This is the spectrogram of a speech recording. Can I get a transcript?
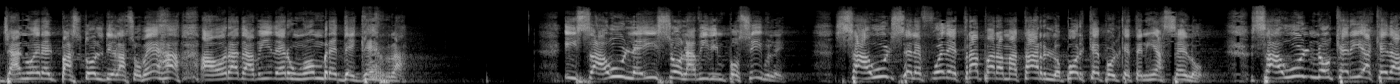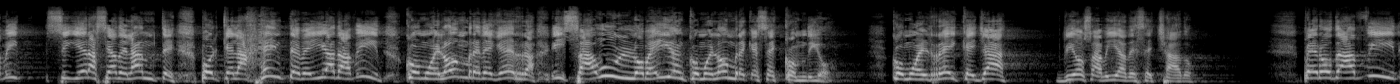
Ya no era el pastor de las ovejas. Ahora David era un hombre de guerra. Y Saúl le hizo la vida imposible. Saúl se le fue detrás para matarlo. ¿Por qué? Porque tenía celo. Saúl no quería que David siguiera hacia adelante, porque la gente veía a David como el hombre de guerra y Saúl lo veían como el hombre que se escondió, como el rey que ya Dios había desechado. Pero David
